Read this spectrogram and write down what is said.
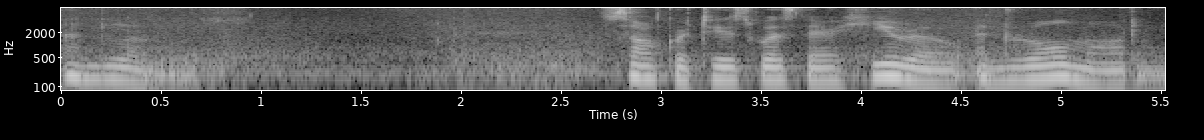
and lows. Socrates was their hero and role model.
